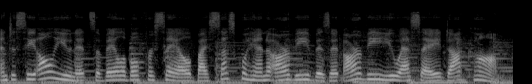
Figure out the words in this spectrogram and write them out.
and to see all units available for sale by Susquehanna RV visit RVUSA.com.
